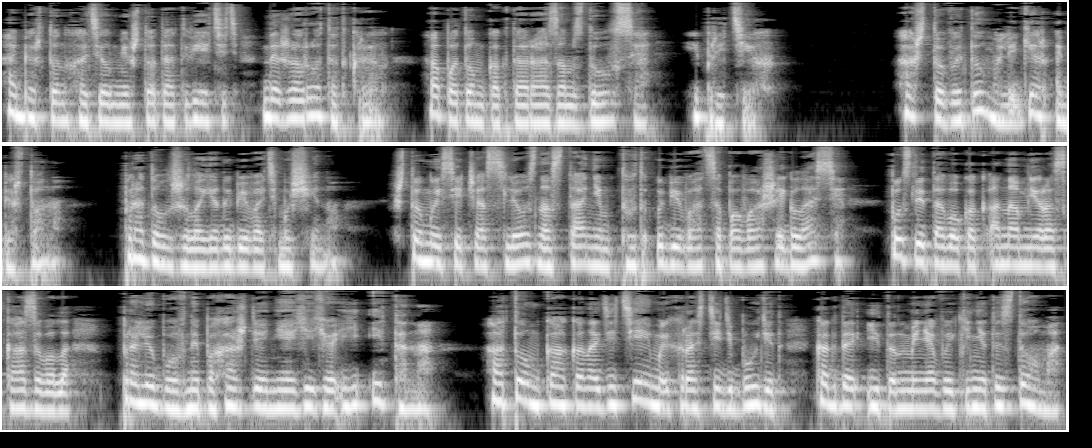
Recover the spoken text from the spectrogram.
Абертон хотел мне что-то ответить, даже рот открыл, а потом как-то разом сдулся – и притих. «А что вы думали, Гер Абертон?» Продолжила я добивать мужчину. «Что мы сейчас слезно станем тут убиваться по вашей гласе, после того, как она мне рассказывала про любовные похождения ее и Итана, о том, как она детей моих растить будет, когда Итан меня выкинет из дома,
